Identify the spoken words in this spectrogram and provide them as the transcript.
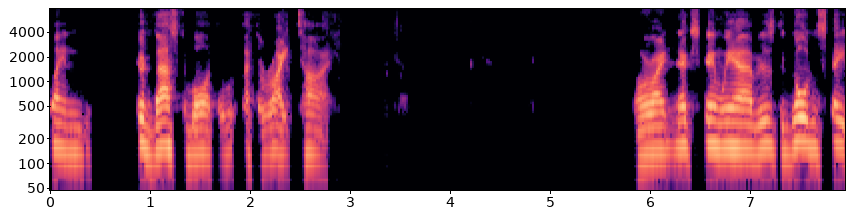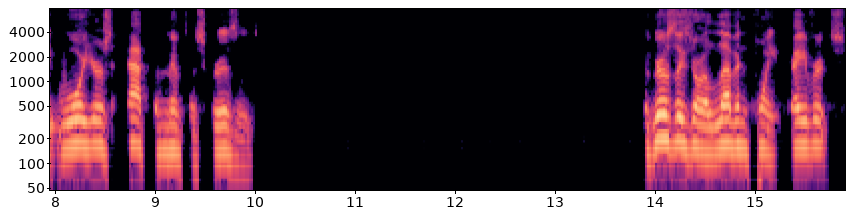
playing good basketball at the at the right time. All right, next game we have is the Golden State Warriors at the Memphis Grizzlies. The Grizzlies are 11 point favorites.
